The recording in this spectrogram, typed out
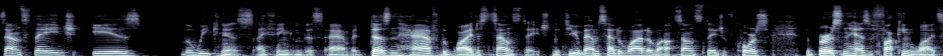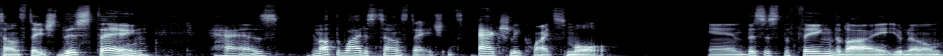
Soundstage is the weakness, I think, in this amp. It doesn't have the widest soundstage. The tube amps had a wider soundstage, of course. The Burson has a fucking wide soundstage. This thing has not the widest soundstage. It's actually quite small. And this is the thing that I, you know,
